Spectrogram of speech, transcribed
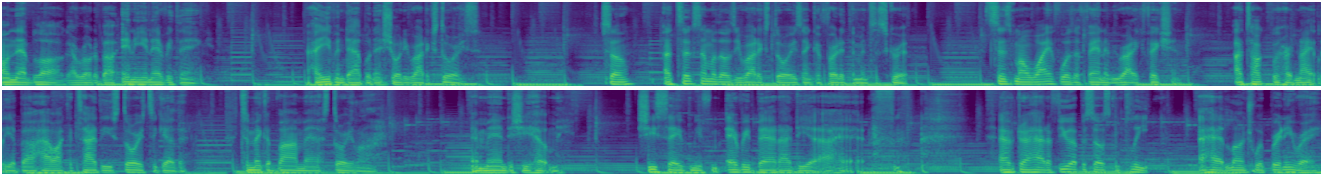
On that blog, I wrote about any and everything. I even dabbled in short erotic stories. So, I took some of those erotic stories and converted them into script. Since my wife was a fan of erotic fiction, I talked with her nightly about how I could tie these stories together to make a bomb ass storyline. And man, did she help me. She saved me from every bad idea I had. After I had a few episodes complete, I had lunch with Brittany Ray,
